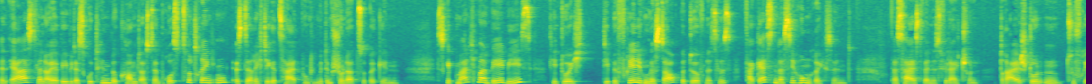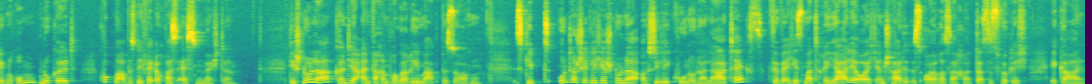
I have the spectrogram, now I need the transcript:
Denn erst wenn euer Baby das gut hinbekommt, aus der Brust zu trinken, ist der richtige Zeitpunkt, mit dem Schnuller zu beginnen. Es gibt manchmal Babys, die durch die Befriedigung des Saugbedürfnisses vergessen, dass sie hungrig sind. Das heißt, wenn es vielleicht schon drei Stunden zufrieden rumnuckelt, guck mal, ob es nicht vielleicht auch was essen möchte. Die Schnuller könnt ihr einfach im Drogeriemarkt besorgen. Es gibt unterschiedliche Schnuller aus Silikon oder Latex. Für welches Material ihr euch entscheidet, ist eure Sache. Das ist wirklich egal.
